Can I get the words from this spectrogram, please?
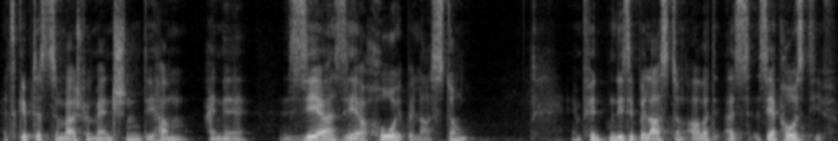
Jetzt gibt es zum Beispiel Menschen, die haben eine sehr, sehr hohe Belastung, empfinden diese Belastung aber als sehr positiv.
